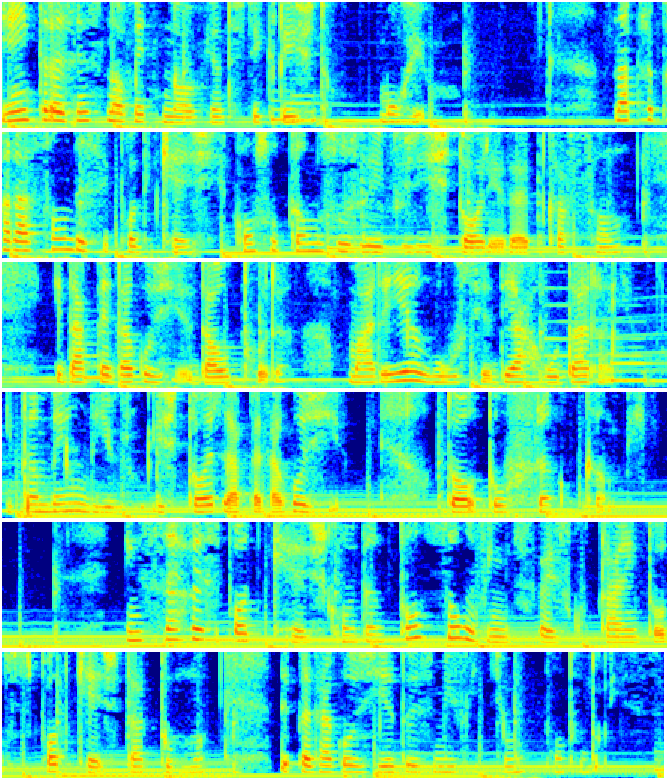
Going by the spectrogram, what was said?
e em 399 a.C. morreu. Na preparação desse podcast, consultamos os livros de História da Educação e da Pedagogia da autora Maria Lúcia de Arruda Aranha e também o livro História da Pedagogia, do autor Franco Campi. Encerro esse podcast convidando todos os ouvintes a escutarem todos os podcasts da turma de Pedagogia 2021.2.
